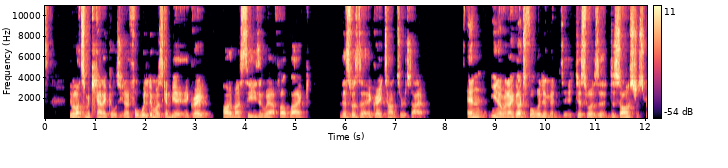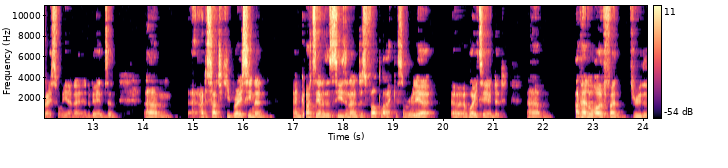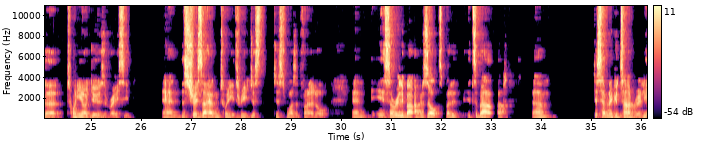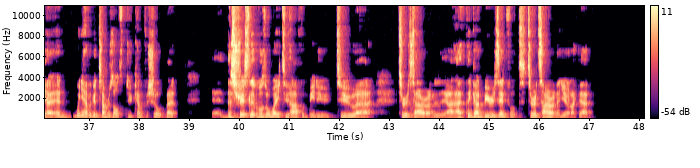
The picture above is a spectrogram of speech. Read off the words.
there were lots of mechanicals. You know, Fort William was going to be a, a great part of my season where I felt like this was a, great time to retire. And you know, when I got to Fort William, it, it just was a disastrous race for me and an event. And um, I decided to keep racing and and got to the end of the season. And I just felt like it's not really a, a, a way to end it. Um, I've had a lot of fun through the 20 odd years of racing and the stress I had in 23 just, just wasn't fun at all. And it's not really about results, but it, it's about, um, just having a good time really. And when you have a good time, results do come for sure, but uh, the stress levels are way too high for me to, to, uh, to retire on. I think I'd be resentful to, to retire on a year like that.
